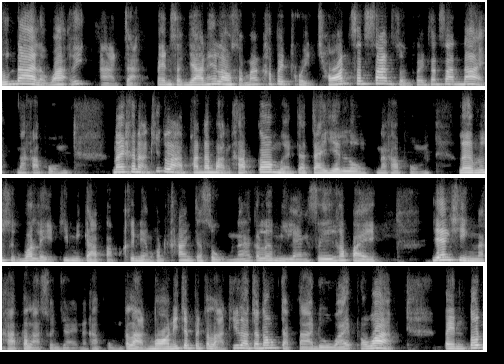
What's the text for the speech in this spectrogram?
ลุ้นได้แหละว่าเอ้ยอาจจะเป็นสัญญาณให้เราสามารถเข้าไปเทรดช้อนสั้นๆ ส่วนเทรดสั้นๆ ได้นะครับผมในขณะที่ตลาดพันธบัตรครับก็เหมือนจะใจเย็นลงนะครับผมเริ่มรู้สึกว่าเลทที่มีการปรับขึ้นเนี่ยค่อนข้างจะสูงนะก็เริ่มมีแรงซื้อเข้าไปแย่งชิงนะครับตลาดส่วนใหญ่นะครับผมตลาดบอลนี้จะเป็นตลาดที่เราจะต้องจับตาดูไว้ เพราะว่า เป็นต้น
